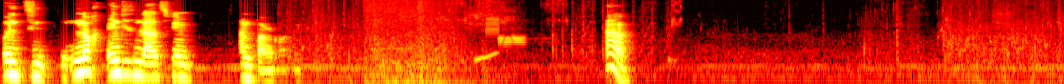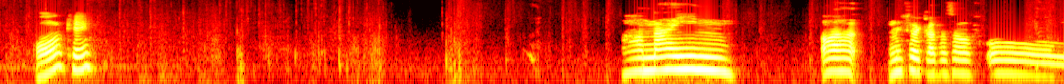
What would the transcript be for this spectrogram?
Und noch in diesem Ladescreen anfangen konnte. Ah, Okay. Oh nein. Oh, mir fällt gerade was auf. Oh,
